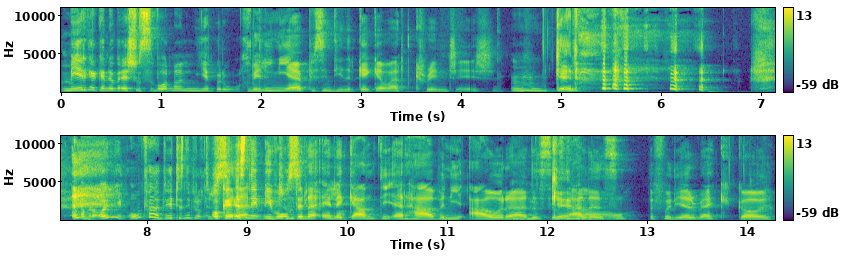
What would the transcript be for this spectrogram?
mir gegenüber hast du das Wort noch nie gebraucht. Weil nie etwas in deiner Gegenwart cringe ist. Genau. aber auch in meinem Umfeld wird das nicht gebraucht. Okay, so es eine- nimmt mich du hast so Wunder. eine elegante, erhabene Aura, dass das Genau. alles von dir weggeht.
